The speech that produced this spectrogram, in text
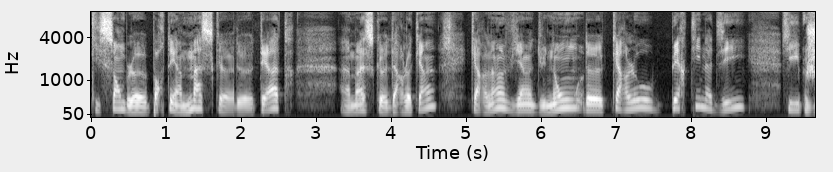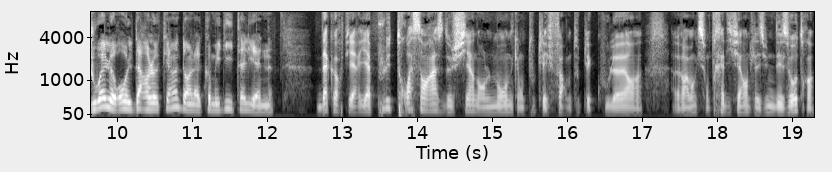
qui semble porter un masque de théâtre, un masque d'arlequin. Carlin vient du nom de Carlo Bertinazzi, qui jouait le rôle d'arlequin dans la comédie italienne. D'accord Pierre, il y a plus de 300 races de chiens dans le monde qui ont toutes les formes, toutes les couleurs, euh, vraiment qui sont très différentes les unes des autres,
